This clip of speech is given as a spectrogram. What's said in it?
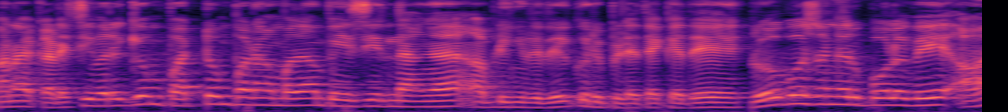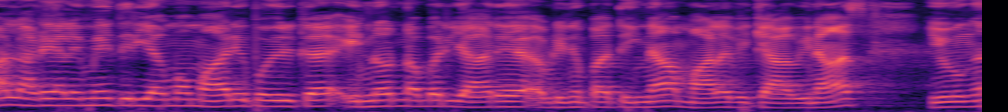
ஆனால் கடைசி வரைக்கும் பட்டும் படாமல் தான் பேசியிருந்தாங்க அப்படிங்கிறது குறிப்பிடத்தக்கது. ரோபோ சங்கர் போலவே ஆள் அடையாளமே தெரியாமல் மாறி போயிருக்க இன்னொரு நபர் யார் அப்படின்னு பார்த்தீங்கன்னா மாளவிகா. அவினாஷ். இவங்க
